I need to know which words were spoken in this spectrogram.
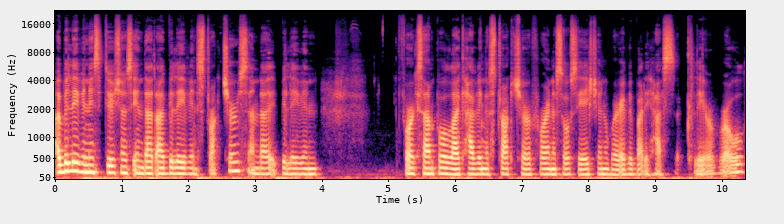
I believe in institutions in that I believe in structures and I believe in for example, like having a structure for an association where everybody has a clear role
